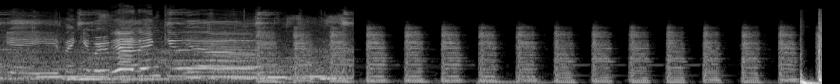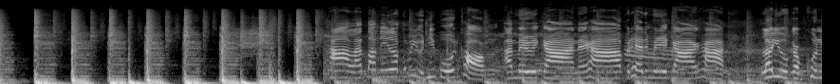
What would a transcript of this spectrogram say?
Okay Thank you very much Yeah, thank you. Yeah. ค่ะ และตอนนี้เราก็มาอยู่ที่บูธของอเมริกานะคะ ประเทศอเมริกาค่ะ เราอยู่กับคุณ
